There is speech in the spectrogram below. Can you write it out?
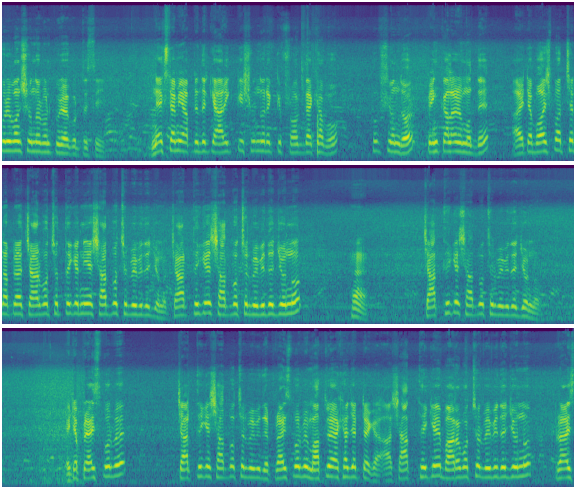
পরিবহন সুন্দরবন কুরিয়ার করতেছি। নেক্সট আমি আপনাদেরকে আরেকটি সুন্দর একটি ফ্রক দেখাবো, খুব সুন্দর পিঙ্ক কালারের মধ্যে। আর এটা বয়স পাচ্ছেন আপনারা চার বছর থেকে নিয়ে সাত বছর বেবিদের জন্য। চার থেকে সাত বছর বেবিদের জন্য হ্যাঁ চার থেকে সাত বছর বেবিদের জন্য। এটা প্রাইস পড়বে চার থেকে সাত বছর বেবিদের প্রাইস পড়বে মাত্র এক হাজার টাকা। আর সাত থেকে বারো বছর বেবিদের জন্য প্রাইস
